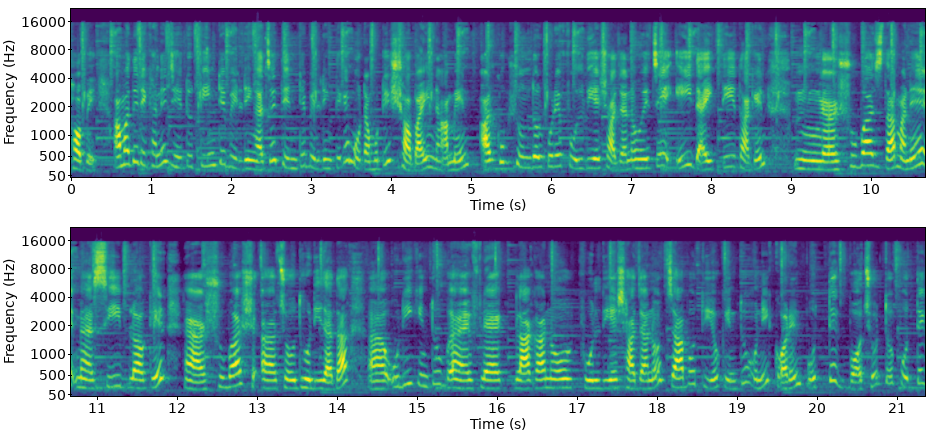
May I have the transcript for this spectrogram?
হবে। আমাদের এখানে যেহেতু তিনটে বিল্ডিং আছে, তিনটে বিল্ডিং থেকে মোটামুটি সবাই নামেন। আর খুব সুন্দর করে ফুল দিয়ে সাজানো হয়েছে। এই দায়িত্বে থাকেন সুভাষ দা মানে সি ব্লকের সুভাষ চৌধুরী দাদা। উনি কিন্তু ফ্ল্যাগ লাগানো, ফুল দিয়ে সাজানো যাবতীয় কিন্তু উনি করেন প্রত্যেক বছর। তো প্রত্যেক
